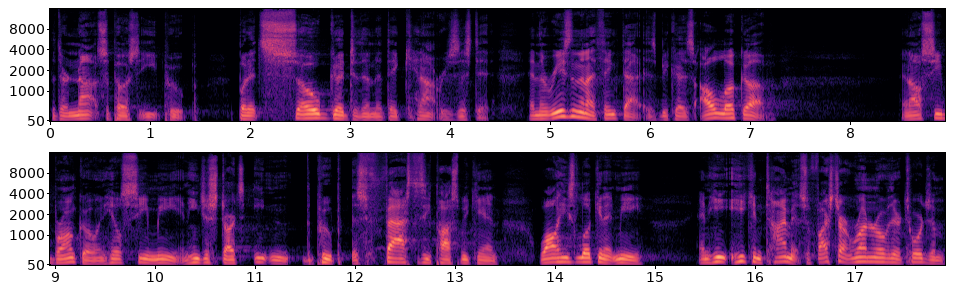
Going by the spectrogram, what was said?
that they're not supposed to eat poop, but it's so good to them that they cannot resist it. And the reason that I think that is because I'll look up and I'll see Bronco and he'll see me and he just starts eating the poop as fast as he possibly can while he's looking at me and he, he can time it. So if I start running over there towards him,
